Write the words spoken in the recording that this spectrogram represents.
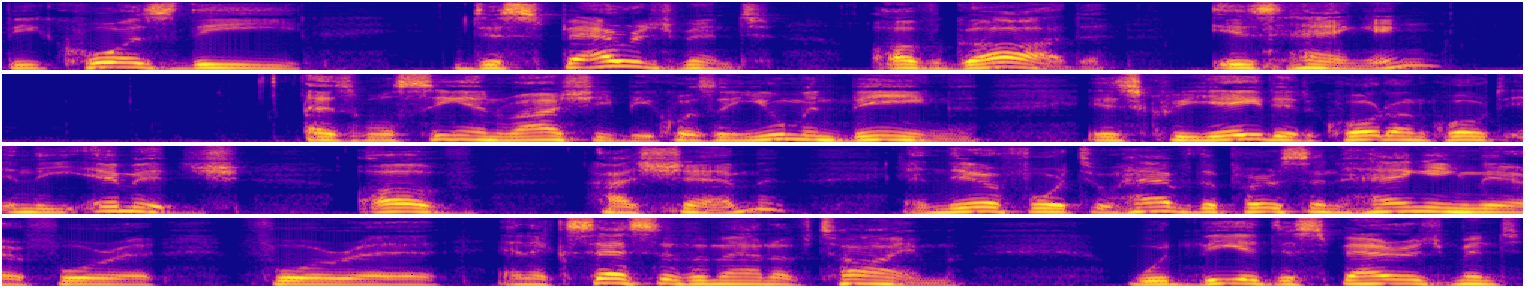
because the disparagement of God is hanging, as we'll see in Rashi, because a human being is created, quote unquote, in the image of Hashem, and therefore to have the person hanging there for a, for a, an excessive amount of time would be a disparagement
